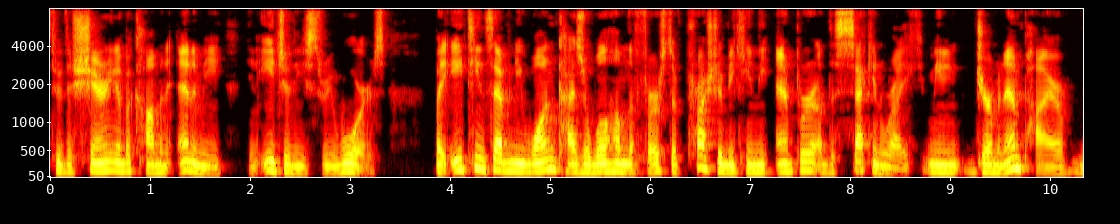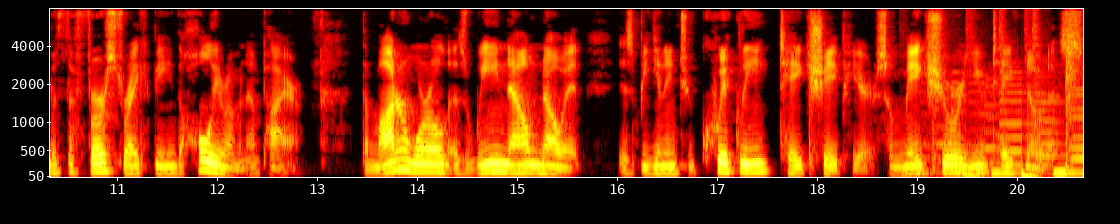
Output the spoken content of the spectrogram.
through the sharing of a common enemy in each of these three wars. By 1871, Kaiser Wilhelm I of Prussia became the Emperor of the Second Reich, meaning German Empire, with the First Reich being the Holy Roman Empire. The modern world as we now know it is beginning to quickly take shape here. So make sure you take notice.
